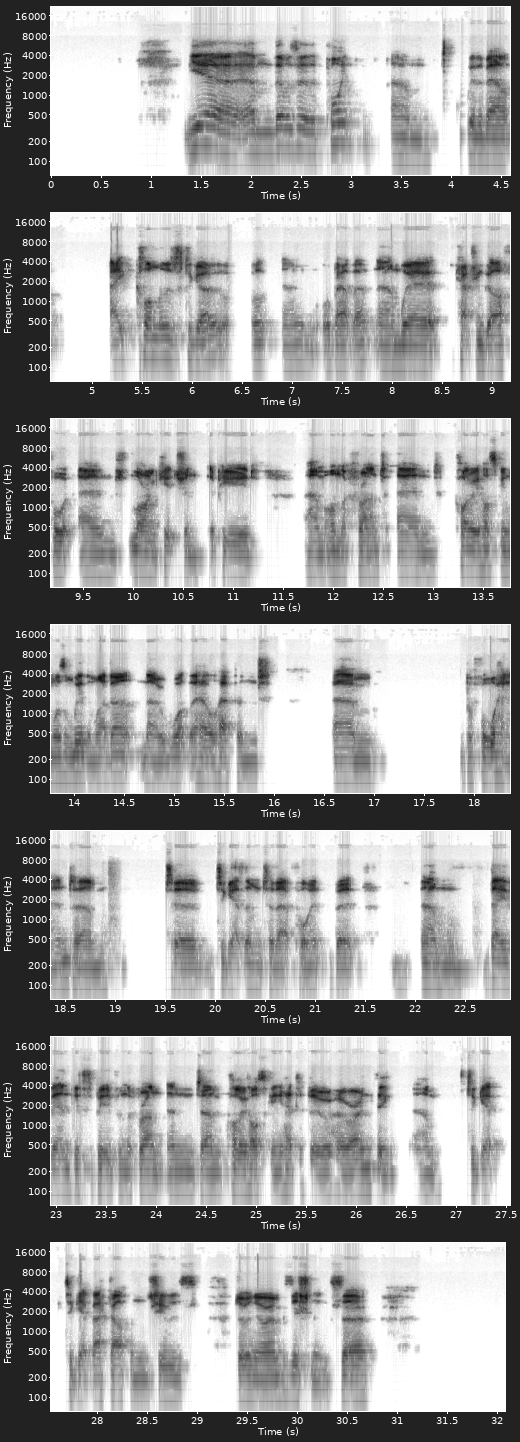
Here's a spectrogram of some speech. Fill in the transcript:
Yeah, um, there was a point um, with about eight kilometres to go, or, um, or about that, where Katrin Garfoot and Lauren Kitchen appeared um, on the front, and Chloe Hosking wasn't with them. I don't know what the hell happened um, beforehand to to get them to that point, but they then disappeared from the front, and Chloe Hosking had to do her own thing to get to get back up, and she was doing her own positioning. So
